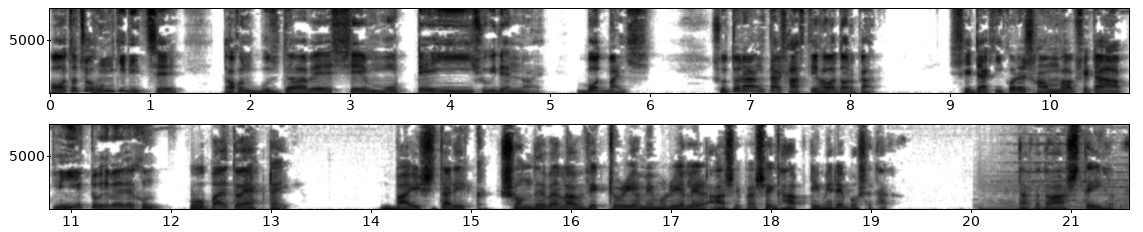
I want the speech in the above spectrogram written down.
অথচ হুমকি দিচ্ছে, তখন বুঝতে হবে সে মোটেই সুবিধের নয়, বদমাইশ। সুতরাং তার শাস্তি হওয়া দরকার। সেটা কি করে সম্ভব সেটা আপনিই একটু ভেবে দেখুন। উপায় তো একটাই। বাইশ তারিখ সন্ধেবেলা ভিক্টোরিয়া মেমোরিয়ালের আশেপাশে ঘাপটি মেরে বসে থাকা। তাকে তো আসতেই হবে।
